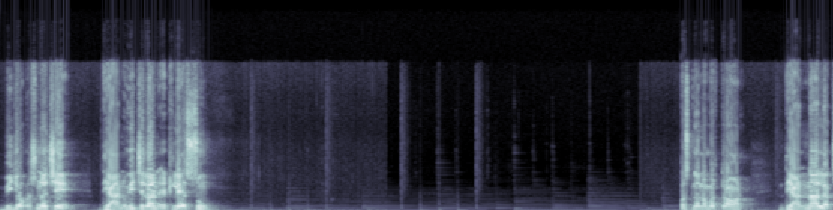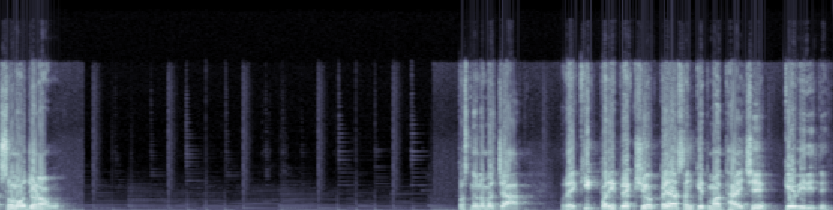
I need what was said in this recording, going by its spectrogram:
બીજો પ્રશ્ન છે, ધ્યાન વિચલન એટલે શું? પ્રશ્ન નંબર ત્રણ, ધ્યાનના લક્ષણો જણાવો. પ્રશ્ન નંબર ચાર રૈખિક પરિપ્રેક્ષ્ય કયા સંકેતમાં થાય છે, કેવી રીતે?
